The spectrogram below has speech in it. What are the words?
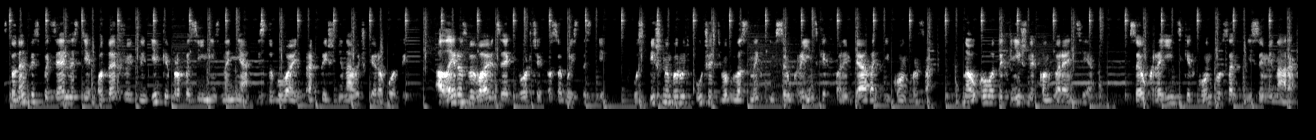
студенти спеціальності одержують не тільки професійні знання і здобувають практичні навички роботи, але й розвиваються як творчі особистості, успішно беруть участь в обласних і всеукраїнських олімпіадах і конкурсах, науково-технічних конференціях, всеукраїнських конкурсах і семінарах.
